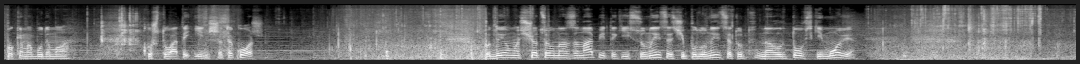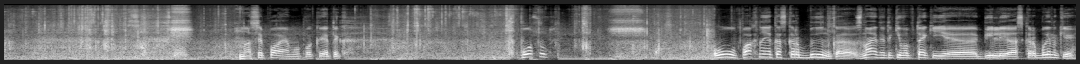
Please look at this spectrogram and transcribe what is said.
поки ми будемо куштувати інше. Також подивимося, що це у нас за напій, такий суниця чи полуниця. Тут на литовській мові. Насипаємо пакетик в посуд. У, пахне як аскарбинка. Знаєте, такі в аптекі є білі аскарбинки.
